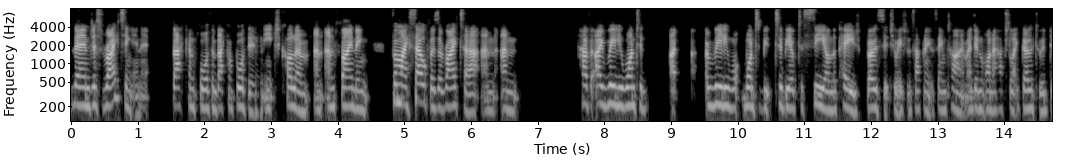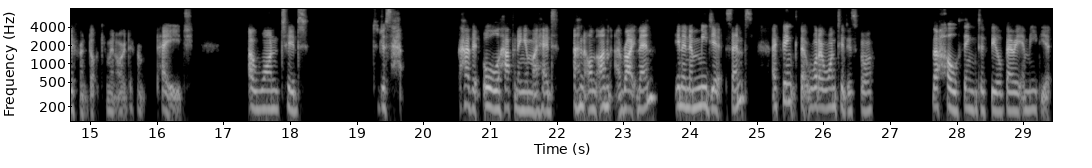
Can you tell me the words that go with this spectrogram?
then just writing in it back and forth and back and forth in each column and, and finding for myself as a writer and and have I really wanted I, I really w- want to be to be able to see on the page both situations happening at the same time. I didn't want to have to like go to a different document or a different page. I wanted to just ha- have it all happening in my head and on, on right then in an immediate sense. I think that what I wanted is for the whole thing to feel very immediate.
